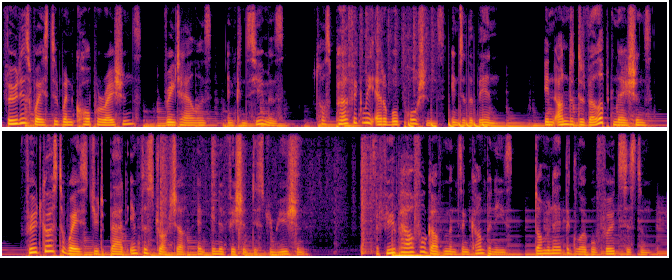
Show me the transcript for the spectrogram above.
food is wasted when corporations, retailers and consumers toss perfectly edible portions into the bin. In underdeveloped nations, food goes to waste due to bad infrastructure and inefficient distribution. A few powerful governments and companies dominate the global food system,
